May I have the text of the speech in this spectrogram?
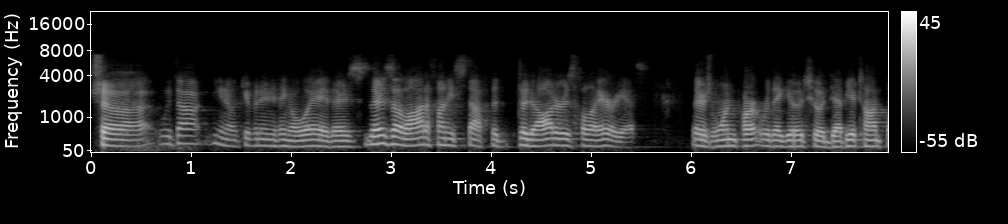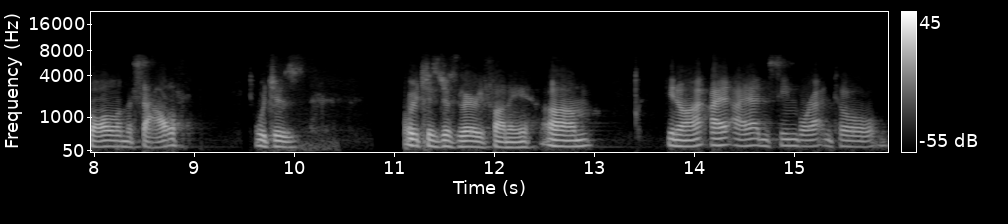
so uh, without you know giving anything away, there's there's a lot of funny stuff. The the daughter is hilarious. There's one part where they go to a debutante ball in the South, which is which is just very funny. Um, you know, I, I hadn't seen Borat until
